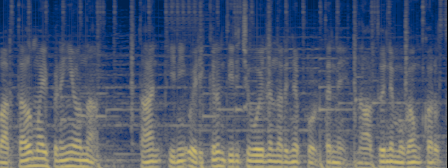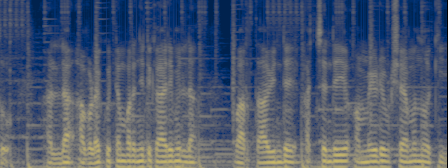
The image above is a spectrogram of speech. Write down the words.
ഭർത്താവുമായി പിണങ്ങി വന്ന താൻ ഇനി ഒരിക്കലും തിരിച്ചു പോയില്ലെന്നറിഞ്ഞപ്പോൾ തന്നെ നാത്തുവിന്റെ മുഖം കറുത്തു. അല്ല അവളെ കുറ്റം പറഞ്ഞിട്ട് കാര്യമില്ല. ഭർത്താവിന്റെ അച്ഛന്റെയും അമ്മയുടെയും ക്ഷേമം നോക്കി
